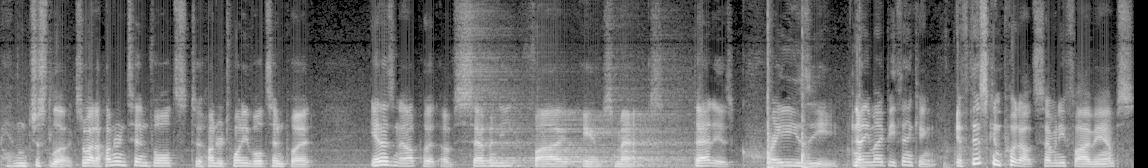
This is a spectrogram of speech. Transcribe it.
Man, just look. So at 110 volts to 120 volts input, it has an output of 75 amps max. That is crazy. Now you might be thinking, if this can put out 75 amps,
